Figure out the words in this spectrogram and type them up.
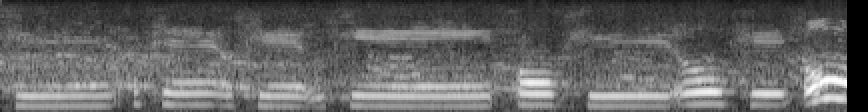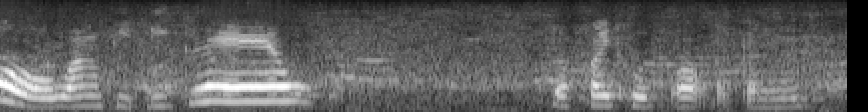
เค โอเค โอเค โอเค โอเค โอเค โอ้ วางผิดอีกแล้วเราค่อยทุบออกกันนะ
